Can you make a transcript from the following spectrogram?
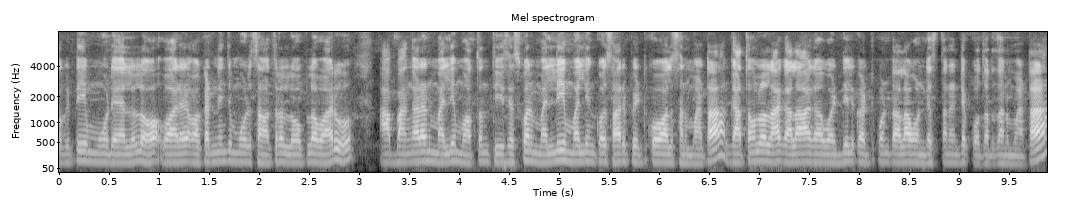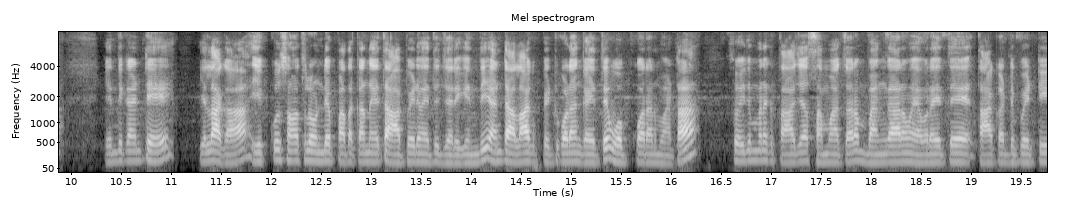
ఒకటి మూడేళ్ళలో వారి ఒకటి నుంచి మూడు సంవత్సరాల లోపల వారు ఆ బంగారాన్ని మళ్ళీ మొత్తం తీసేసుకొని మళ్ళీ మళ్ళీ ఇంకోసారి పెట్టుకోవాల్సి అనమాట గతంలో లాగా అలాగా వడ్డీలు కట్టుకుంటూ అలా వండిస్తానంటే కుదరదనమాట ఎందుకంటే ఇలాగా ఎక్కువ సంవత్సరాలు ఉండే పథకాన్ని అయితే ఆపేయడం అయితే జరిగింది. అంటే అలాగ పెట్టుకోవడానికి అయితే ఒప్పుకోరనమాట సో ఇది మనకి తాజా సమాచారం. బంగారం ఎవరైతే తాకట్టు పెట్టి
